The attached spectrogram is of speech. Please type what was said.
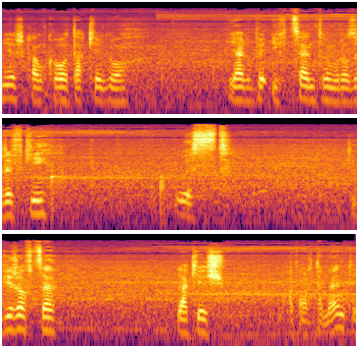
mieszkam koło takiego jakby ich centrum rozrywki. Jest wieżowce, jakieś apartamenty.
